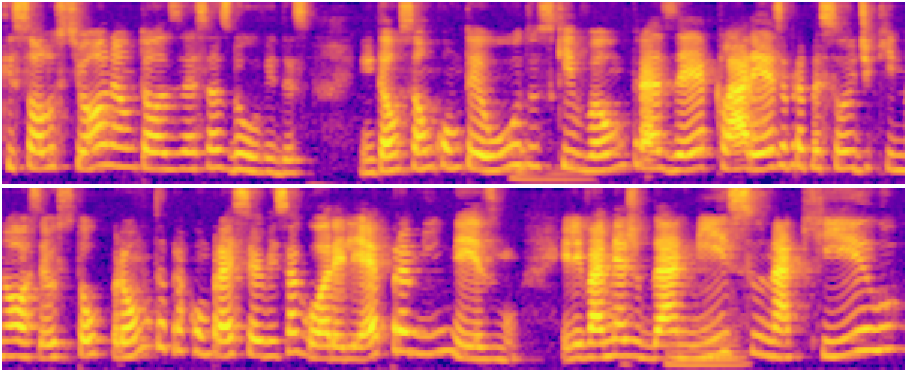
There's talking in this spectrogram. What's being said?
que solucionam todas essas dúvidas. Então, são conteúdos que vão trazer clareza para a pessoa de que, nossa, eu estou pronta para comprar esse serviço agora, ele é para mim mesmo, ele vai me ajudar uhum. nisso, naquilo,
